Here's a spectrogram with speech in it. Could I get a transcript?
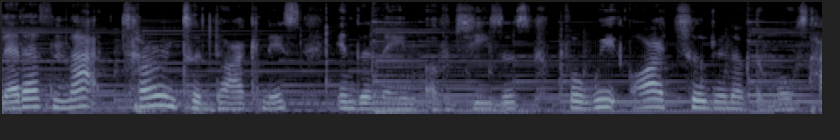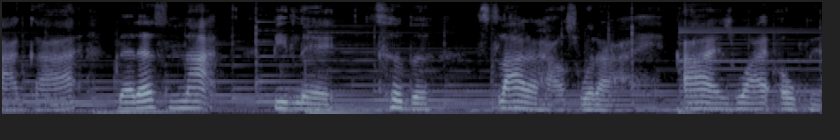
Let us not turn to darkness in the name of Jesus, for we are children of the Most High God. Let us not be led to the slaughterhouse with our eyes wide open.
